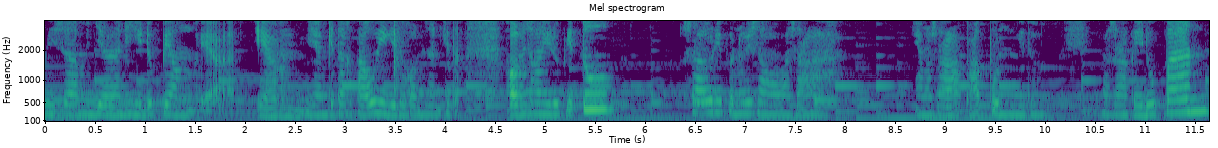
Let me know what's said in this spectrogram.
bisa menjalani hidup yang ya yang yang kita ketahui gitu kalau misalnya kita kalau misalkan hidup itu selalu dipenuhi sama masalah ya masalah apa pun gitu. Masalah kehidupan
